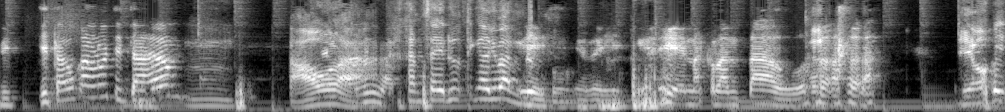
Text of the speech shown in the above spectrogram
Di, tahu kan lu di Cahem? Hmm, tahu lah. Kan saya dulu tinggal di Bandung. ngeri, enak rantau. Yoi.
